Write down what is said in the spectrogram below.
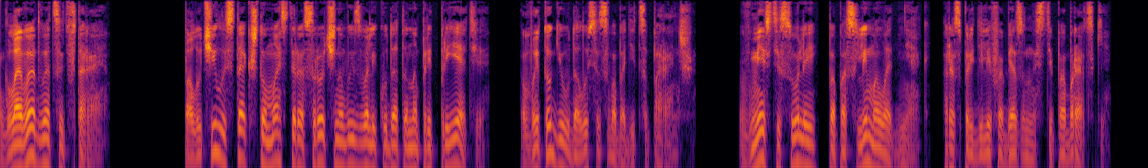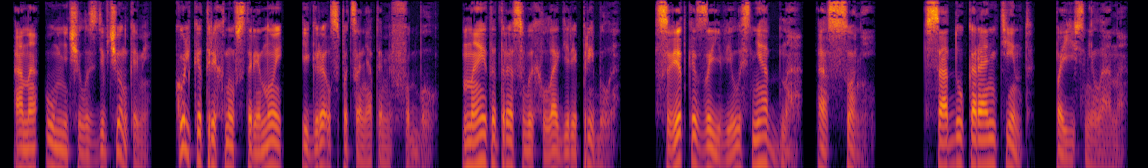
Глава 22. Получилось так, что мастера срочно вызвали куда-то на предприятие. В итоге удалось освободиться пораньше. Вместе с Олей попасли молодняк, распределив обязанности по-братски. Она умничала с девчонками, Колька, тряхнув стариной, играл с пацанятами в футбол. На этот раз в их лагере прибыло. Светка заявилась не одна, а с Соней. — В саду карантин, — пояснила она.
